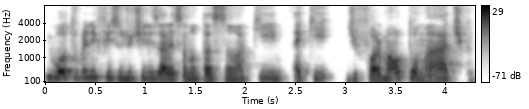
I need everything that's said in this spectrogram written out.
E o outro benefício de utilizar essa notação aqui é que, de forma automática,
